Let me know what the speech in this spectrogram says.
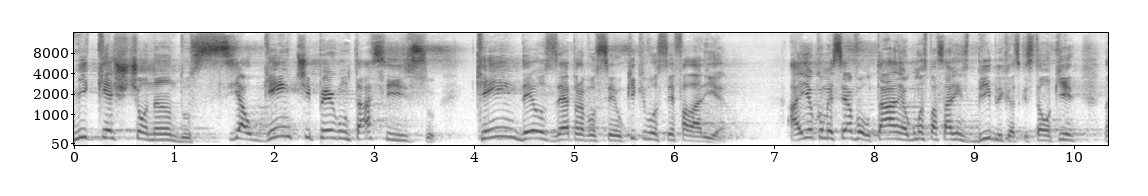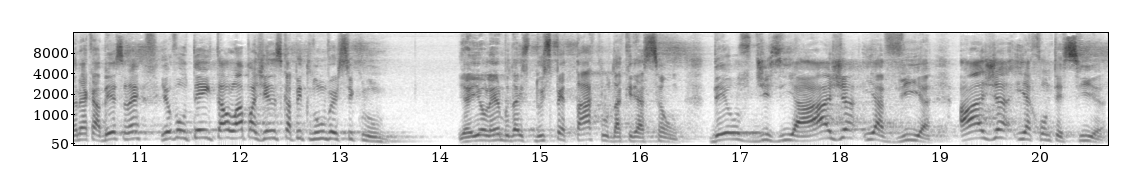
me questionando: se alguém te perguntasse isso, quem Deus é para você, o que, que você falaria? Aí eu comecei a voltar em algumas passagens bíblicas que estão aqui na minha cabeça, né? E eu voltei e tal lá para Gênesis capítulo 1, versículo 1. E aí eu lembro do espetáculo da criação. Deus dizia haja e havia, haja e acontecia.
